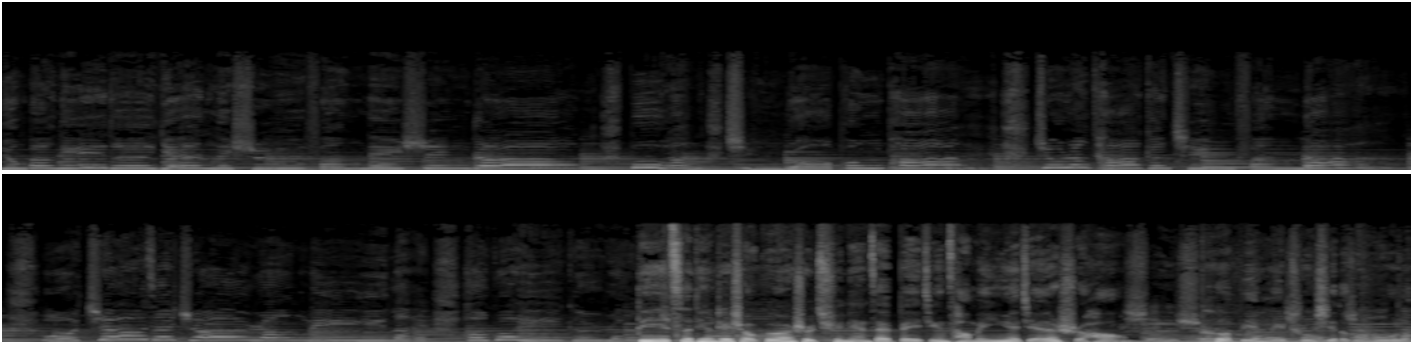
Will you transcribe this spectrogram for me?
拥抱你的眼泪，释放内心的不安，心若澎湃，就让它感情泛滥。我就在这让你依赖，好过一个人。第一次听这首歌是去年在北京草莓音乐节的时候，特别没出息的哭了。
